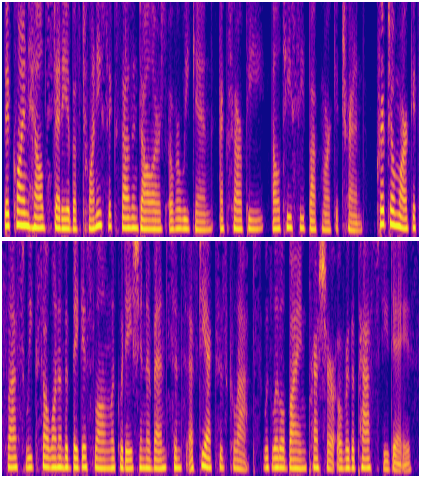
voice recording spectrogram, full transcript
Bitcoin held steady above $26,000 over weekend, XRP, LTC buck market trend. Crypto markets last week saw one of the biggest long liquidation events since FTX's collapse, with little buying pressure over the past few days.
